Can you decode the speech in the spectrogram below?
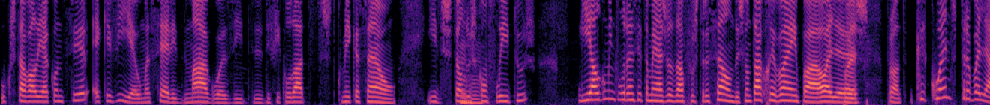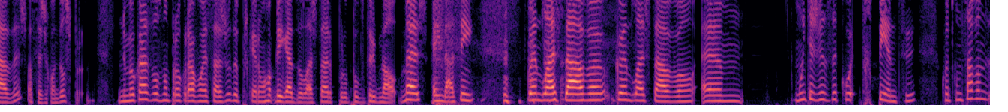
o que estava ali a acontecer é que havia uma série de mágoas e de dificuldades de comunicação e de gestão dos conflitos e alguma intolerância também às vezes à frustração, de isto não está a correr bem, pá, olha. Pois, Pronto, que quando trabalhadas, ou seja, quando eles. No meu caso, eles não procuravam essa ajuda porque eram obrigados a lá estar por- pelo tribunal, mas ainda assim, quando lá estavam, quando lá estavam. hum, Muitas vezes, de repente, quando começávamos,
